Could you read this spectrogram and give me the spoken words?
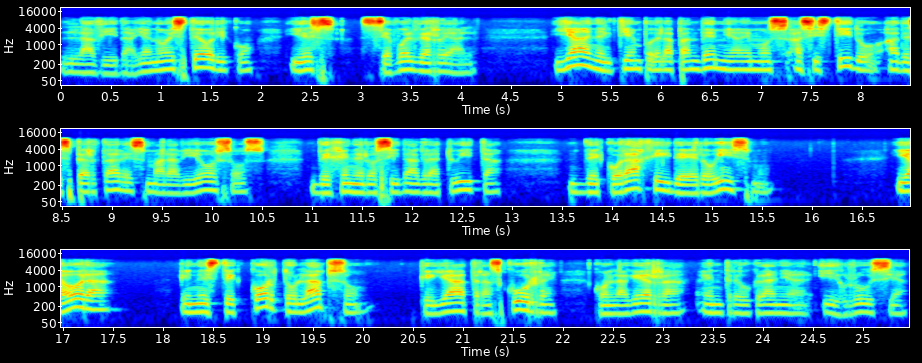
la vida? Ya no es teórico y es se vuelve real. Ya en el tiempo de la pandemia hemos asistido a despertares maravillosos de generosidad gratuita, de coraje y de heroísmo. Y ahora, en este corto lapso que ya transcurre con la guerra entre Ucrania y Rusia,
